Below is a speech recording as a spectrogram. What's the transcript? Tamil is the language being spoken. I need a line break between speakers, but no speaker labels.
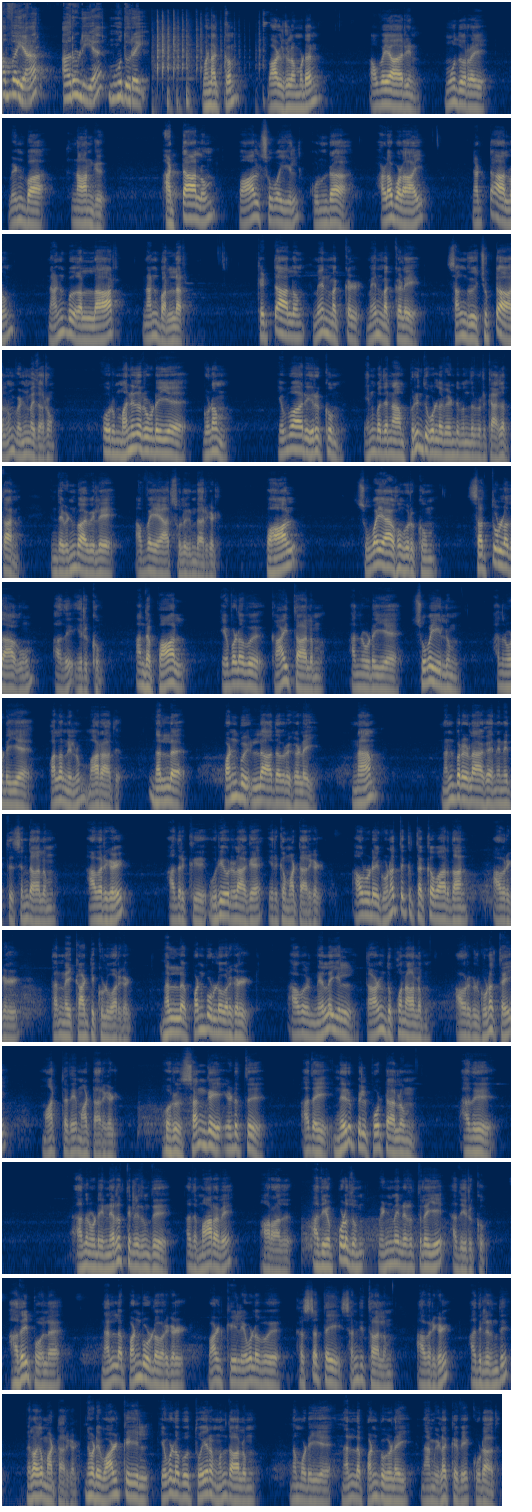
ஔவையார் அருளிய மூதுரை.
வணக்கம். வாழ்களமுடன் ஔவையாரின் மூதுரை வெண்பா நான்கு. அட்டாலும் பால் சுவையில் குண்டா அளவலாய் நட்டாலும் நண்பு அல்லார் நண்பல்லர். கெட்டாலும் மேன்மக்கள் மேன்மக்களே சங்கு சுட்டாலும் வெண்மை தரும். ஒரு மனிதருடைய குணம் எவ்வாறு இருக்கும் என்பதை நாம் புரிந்து கொள்ள வேண்டும் என்பதற்காகத்தான் இந்த வெண்பாவிலே ஔவையார் சொல்கின்றார்கள் பால் சுவையாகவும் இருக்கும் சத்துள்ளதாகவும் அது இருக்கும். அந்த பால் எவ்வளவு காய்த்தாலும் அதனுடைய சுவையிலும் அதனுடைய பலனிலும் மாறாது. நல்ல பண்பு இல்லாதவர்களை நாம் நண்பர்களாக நினைத்து சென்றாலும் அவர்கள் அதற்கு உரியவர்களாக இருக்க மாட்டார்கள். அவருடைய குணத்துக்கு தக்கவார்தான் அவர்கள் தன்னை காட்டிக்கொள்வார்கள் நல்ல பண்புள்ளவர்கள் அவர் நிலையில் தாழ்ந்து போனாலும் அவர்கள் குணத்தை மாற்றவே மாட்டார்கள். ஒரு சங்கை எடுத்து அதை நெருப்பில் போட்டாலும் அது அதனுடைய நிறத்திலிருந்து அது மாறவே மாறாது. அது எப்பொழுதும் வெண்மை நிறத்திலேயே அது இருக்கும். அதை போல நல்ல பண்பு உள்ளவர்கள் வாழ்க்கையில் எவ்வளவு கஷ்டத்தை சந்தித்தாலும் அவர்கள் அதிலிருந்து விலக மாட்டார்கள். நம்முடைய வாழ்க்கையில் எவ்வளவு துயரம் வந்தாலும் நம்முடைய நல்ல பண்புகளை நாம் இழக்கவே கூடாது.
